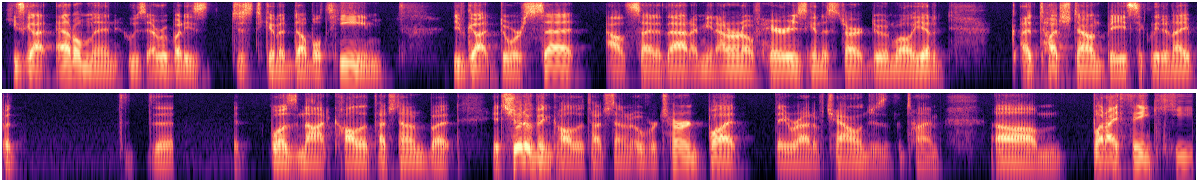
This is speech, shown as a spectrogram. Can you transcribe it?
he's got Edelman, who's everybody's just going to double team. You've got Dorsett. Outside of that, I mean, I don't know if Harry's going to start doing well. He had a, a touchdown basically tonight, but the it was not called a touchdown, but it should have been called a touchdown and overturned. But they were out of challenges at the time. Um, but I think he,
